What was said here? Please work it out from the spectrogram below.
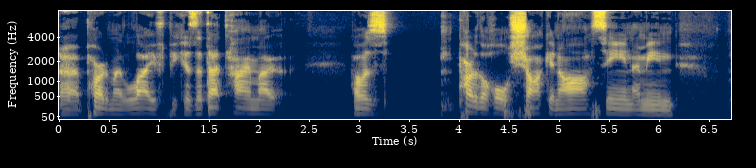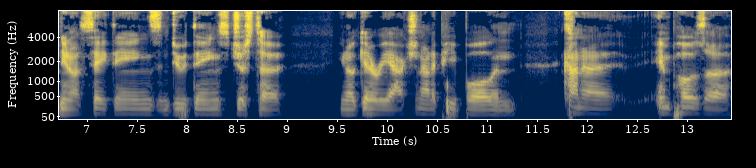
uh, part of my life because at that time I I was part of the whole shock and awe scene. I mean, you know, say things and do things just to, you know, get a reaction out of people and kind of impose a,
